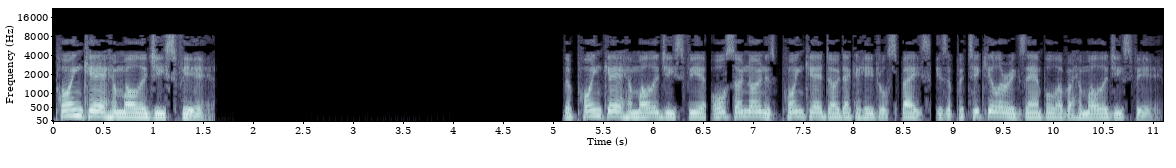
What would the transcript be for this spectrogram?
Poincare homology sphere The Poincare homology sphere also known as Poincare dodecahedral space is a particular example of a homology sphere.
